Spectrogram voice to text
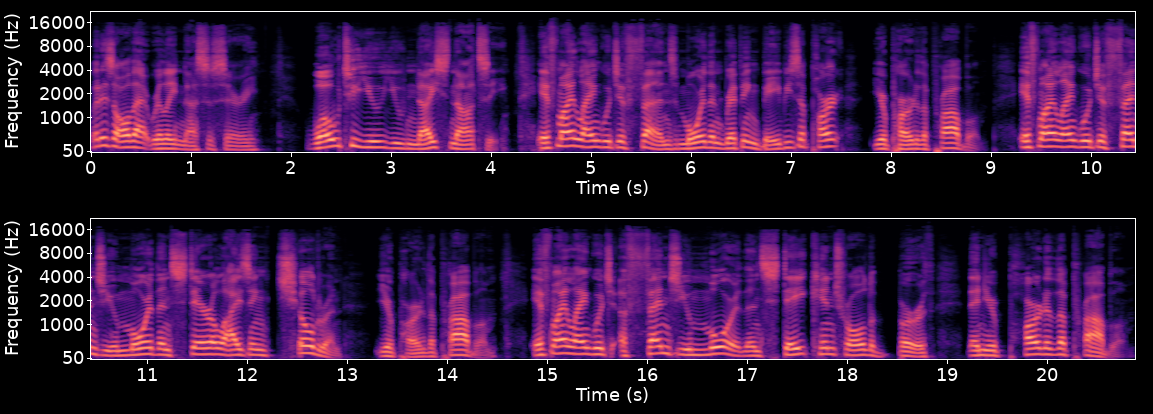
but is all that really necessary? Woe to you, you nice Nazi. If my language offends more than ripping babies apart, you're part of the problem. If my language offends you more than sterilizing children, you're part of the problem. If my language offends you more than state controlled birth, then you're part of the problem.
